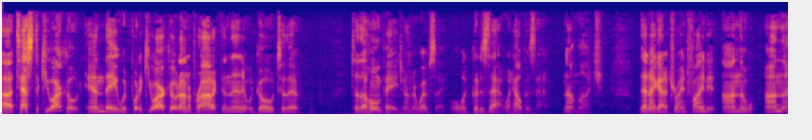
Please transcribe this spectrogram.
uh, test the QR code. And they would put a QR code on a product, and then it would go to the to the home page on their website. Well, what good is that? What help is that? Not much. Then I got to try and find it on the on the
